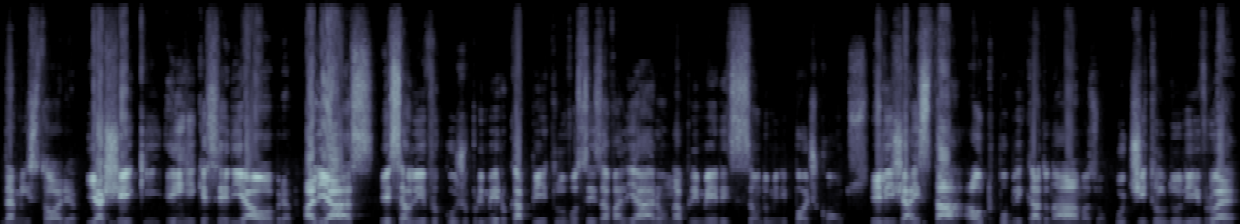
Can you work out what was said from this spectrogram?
da minha história, e achei que enriqueceria a obra. Aliás, esse é o livro cujo primeiro capítulo vocês avaliaram na primeira edição do Minipod Contos. Ele já está autopublicado na Amazon. O título do livro é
